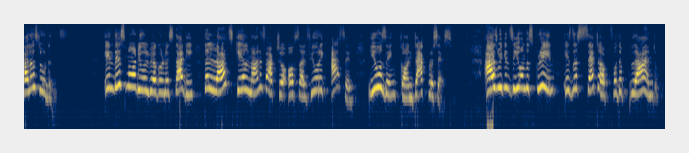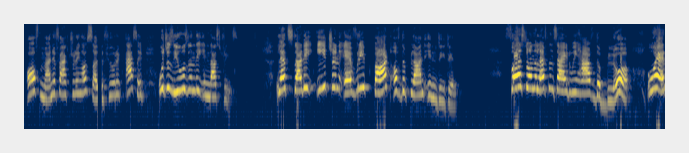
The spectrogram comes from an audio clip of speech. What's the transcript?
Hello students. In this module, we are going to study the large-scale manufacture of sulfuric acid using contact process. As we can see on the screen is the setup for the plant of manufacturing of sulfuric acid which is used in the industries. Let's study each and every part of the plant in detail. First on the left hand side we have the blower where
